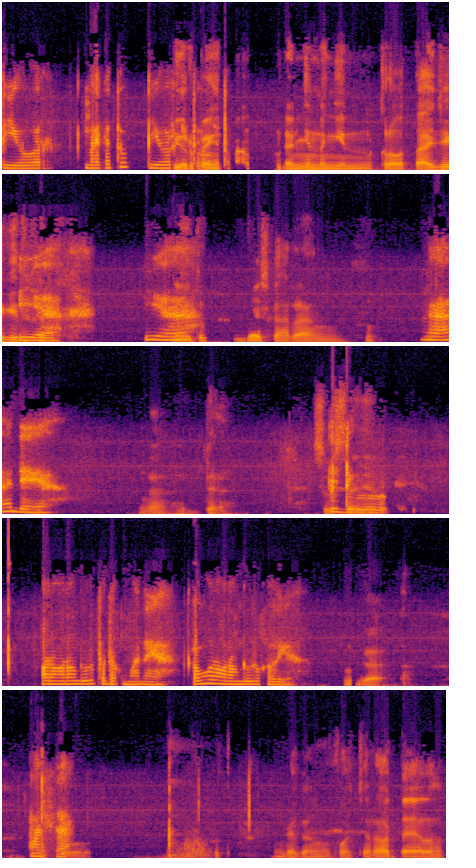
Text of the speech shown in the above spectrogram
pure, mereka tuh pure, Pure gitu pengen untuk dan nyenengin crowd aja gitu iya, iya. nah itu kayak sekarang nggak ada ya nggak ada. Susah nyari. orang-orang dulu pada ke mana ya? Kamu orang-orang dulu kali ya? Enggak masa? Aku aku dagang voucher hotel.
